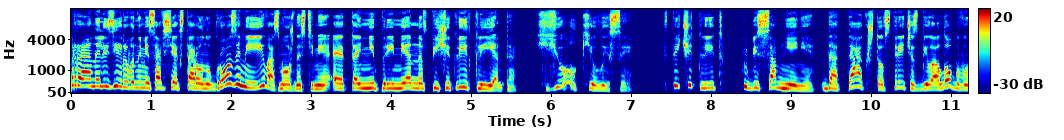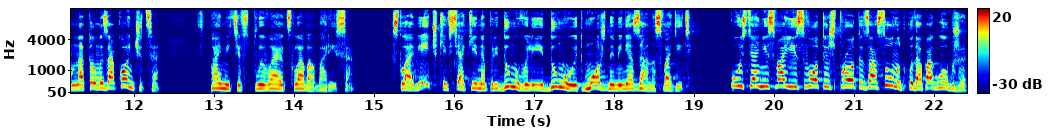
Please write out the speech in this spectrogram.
проанализированными со всех сторон угрозами и возможностями. Это непременно впечатлит клиента. Ёлки лысые. Впечатлит, без сомнения. Да так, что встреча с Белолобовым на том и закончится. В памяти всплывают слова Бориса. Словечки всякие напридумывали и думают, можно меня за нос водить. Пусть они свои своты шпроты засунут куда поглубже.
